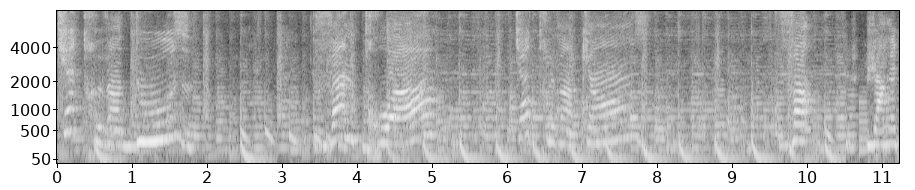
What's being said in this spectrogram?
92 23 95 20. J'arrête.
